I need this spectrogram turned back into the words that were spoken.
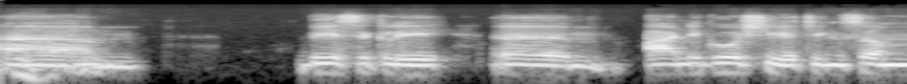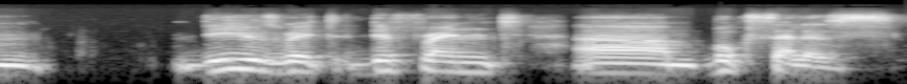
um, mm-hmm. basically um, are negotiating some deals with different um, booksellers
